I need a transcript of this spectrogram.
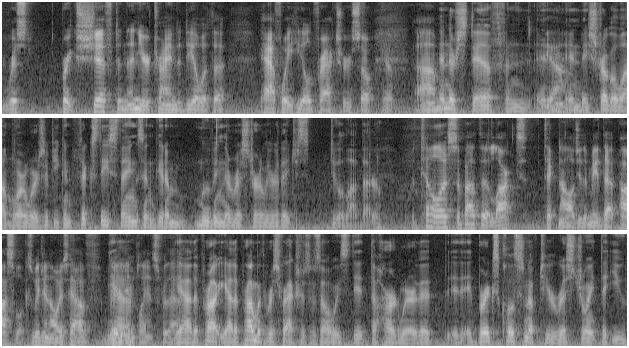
wrist breaks shift, and then you're trying to deal with a halfway healed fracture. So, Yep. um, and they're stiff and and, Yeah. and they struggle a lot more. Whereas if you can fix these things and get them moving their wrist earlier, they just do a lot better. tell us about the locked technology that made that possible, because we didn't always have Yeah. implants for that. Yeah, the pro- yeah the problem with wrist fractures was always the, the hardware that it, it breaks close enough to your wrist joint that you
